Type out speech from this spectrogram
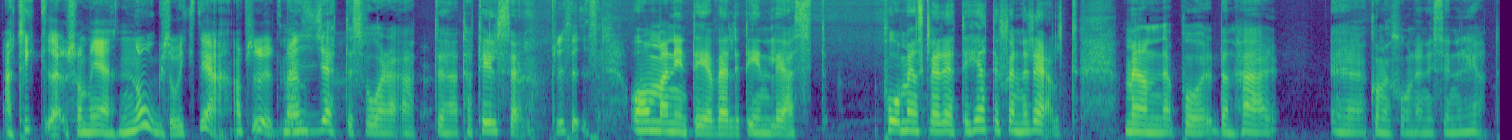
artiklar som är nog så viktiga, absolut. Men, men jättesvåra att uh, ta till sig. Precis. Om man inte är väldigt inläst på mänskliga rättigheter generellt, men på den här uh, konventionen i synnerhet.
